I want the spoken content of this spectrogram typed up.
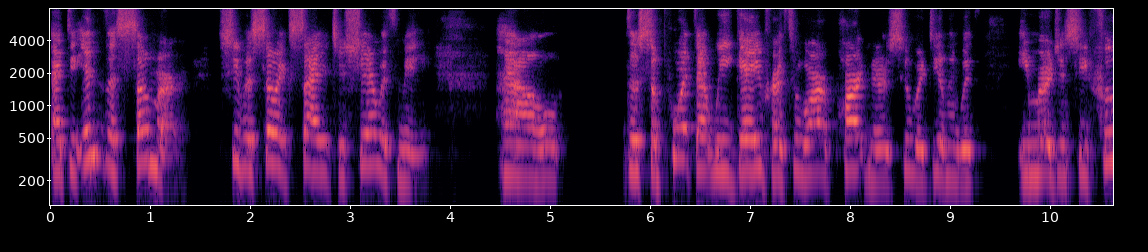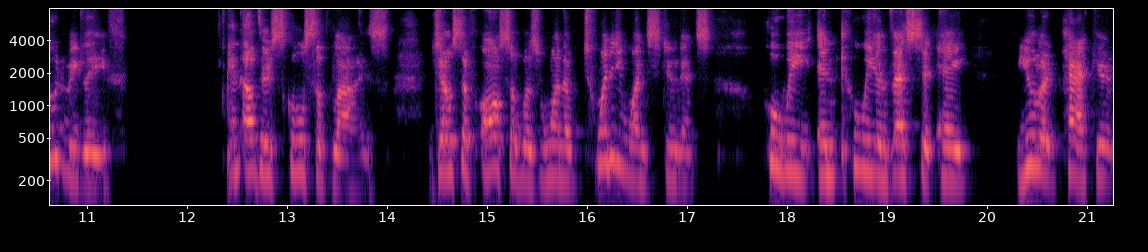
at the end of the summer, she was so excited to share with me how the support that we gave her through our partners who were dealing with emergency food relief and other school supplies. Joseph also was one of 21 students who we in, who we invested a Hewlett Packard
